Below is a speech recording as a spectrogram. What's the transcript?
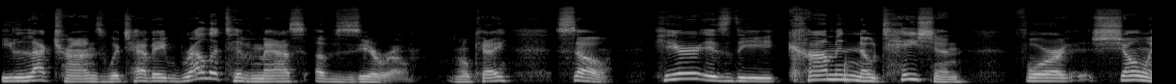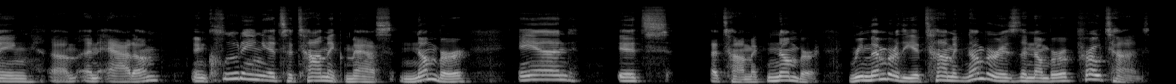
electrons, which have a relative mass of zero. Okay, so here is the common notation for showing um, an atom, including its atomic mass number and its atomic number. Remember, the atomic number is the number of protons.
